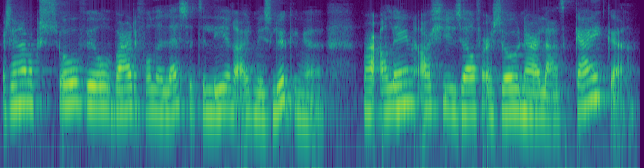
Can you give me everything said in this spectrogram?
Er zijn namelijk zoveel waardevolle lessen te leren uit mislukkingen. Maar alleen als je jezelf er zo naar laat kijken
